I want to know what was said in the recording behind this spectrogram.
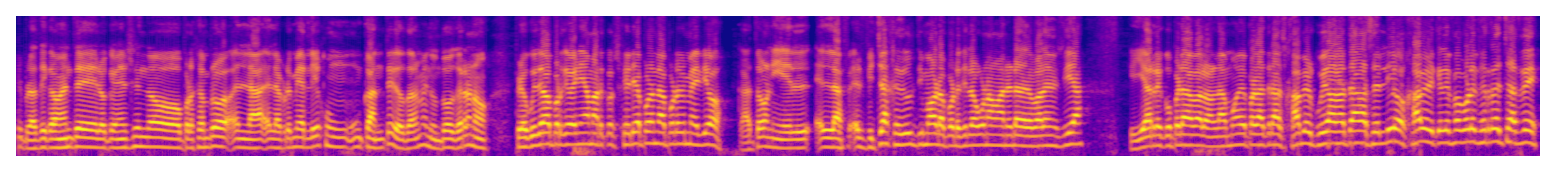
Sí, prácticamente lo que viene siendo, por ejemplo, en la, Premier League un, un cante totalmente, un todoterreno. Pero cuidado porque venía Marcos, quería ponerla por el medio. Catoni, el, el fichaje de última hora, por decirlo de alguna manera, de Valencia, que ya recupera el balón, la mueve para atrás. Javier, cuidado, no te hagas el lío. Javier, que le favorece el rechace.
